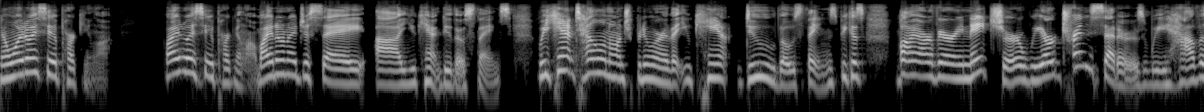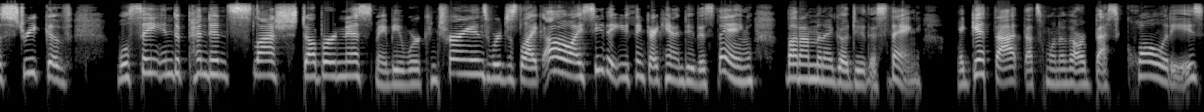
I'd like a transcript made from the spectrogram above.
Now, why do I say a parking lot? Why do I say a parking lot? Why don't I just say uh, you can't do those things? We can't tell an entrepreneur that you can't do those things because, by our very nature, we are trendsetters. We have a streak of we'll say independence slash stubbornness. Maybe we're contrarians. We're just like, oh, I see that you think I can't do this thing, but I'm going to go do this thing. I get that. That's one of our best qualities.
